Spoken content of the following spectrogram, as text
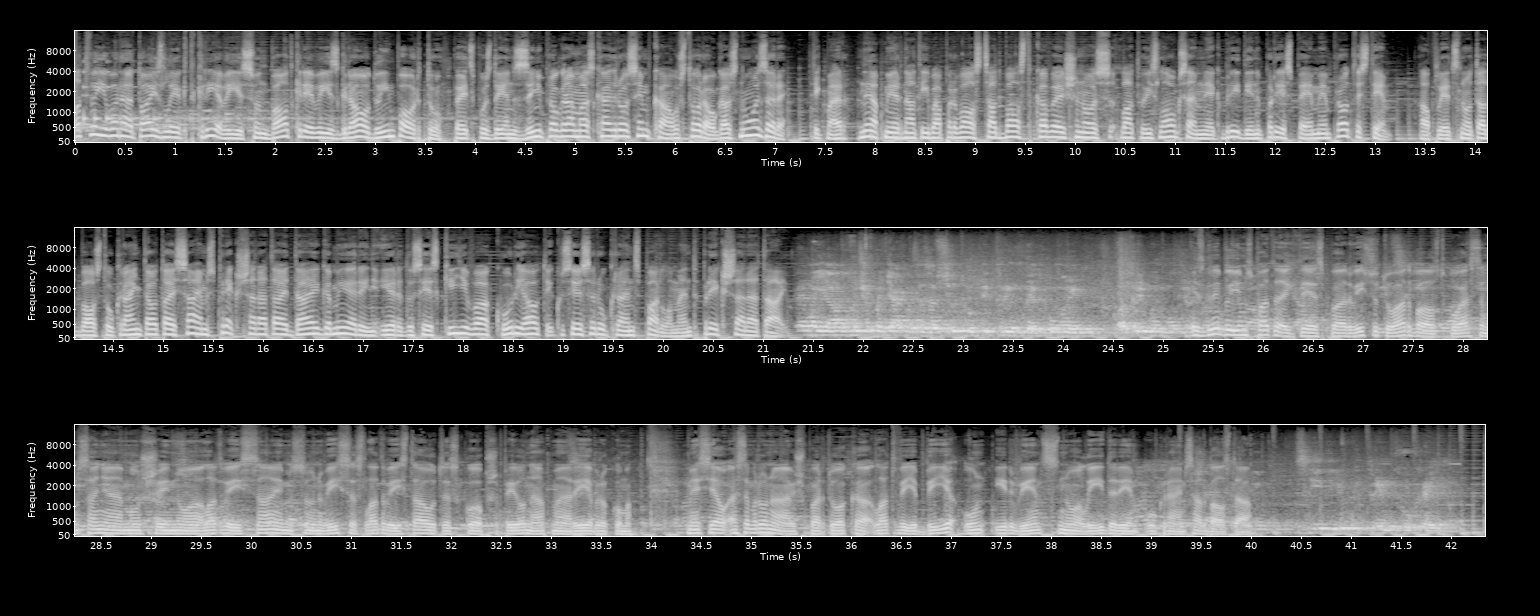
Latvija varētu aizliegt Krievijas un Baltkrievijas graudu importu. Pēcpusdienas ziņu programmā skaidrosim, kā uz to raugās nozare. Tikmēr neapmierinātībā par valsts atbalsta kavēšanos Latvijas lauksaimnieki brīdina par iespējamiem protestiem. Apliecinot atbalstu Ukraiņu tautai saimnes priekšsādātāja Daiga Mieriņa ieradusies Kijivā, kur jau tikusies ar Ukraiņas parlamenta priekšsādātāju. Es gribu jums pateikties par visu to atbalstu, ko esam saņēmuši no Latvijas saimas un visas Latvijas tautas kopš pilna apmēra iebrukuma. Mēs jau esam runājuši par to, ka Latvija bija un ir viens no līderiem Ukraiņas atbalstā.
